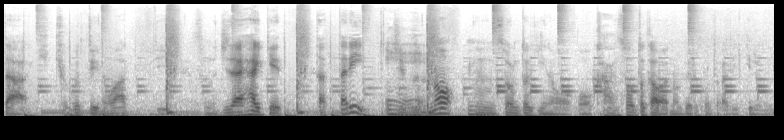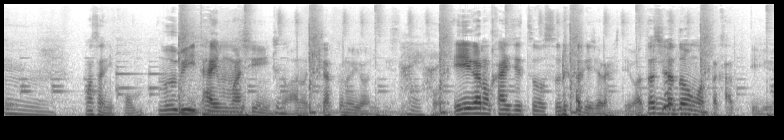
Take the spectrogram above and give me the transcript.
た曲っていうのはっていうその時代背景だったりええ。自分の、うん。うんその時のこう感想とかは述べることができるんで、うん。まさにこうムービータイムマシーンのあの企画のようにですね、はいはい。こう映画の解説をするわけじゃなくて私はどう思ったかっていう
